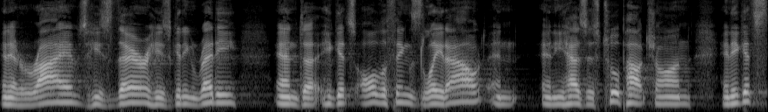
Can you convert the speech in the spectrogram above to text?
and it arrives. He's there, he's getting ready, and uh, he gets all the things laid out, and, and he has his tool pouch on, and he gets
